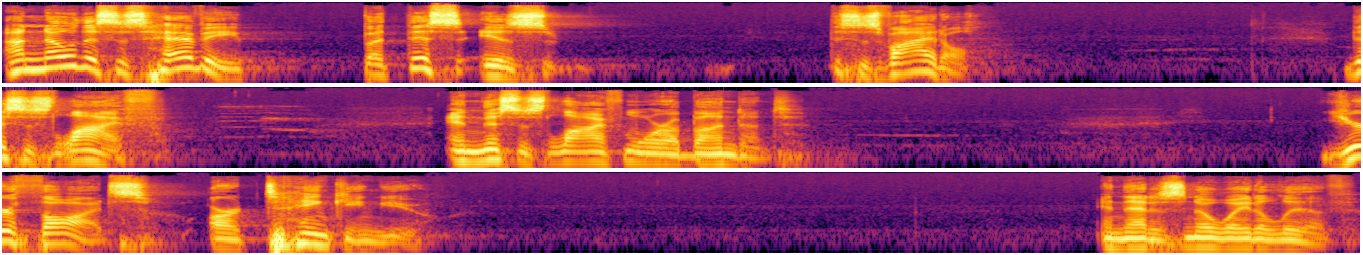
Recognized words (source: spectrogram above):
I know this is heavy, but this is this is vital. This is life. And this is life more abundant. Your thoughts are tanking you. And that is no way to live.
